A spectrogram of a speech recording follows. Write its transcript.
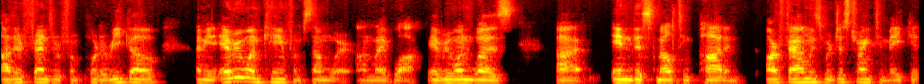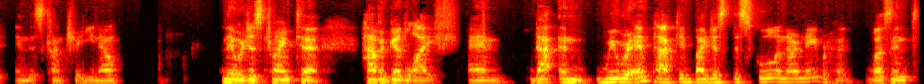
other friends were from Puerto Rico. I mean, everyone came from somewhere on my block. Everyone was uh, in this melting pot and our families were just trying to make it in this country you know they were just trying to have a good life and that and we were impacted by just the school in our neighborhood wasn't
